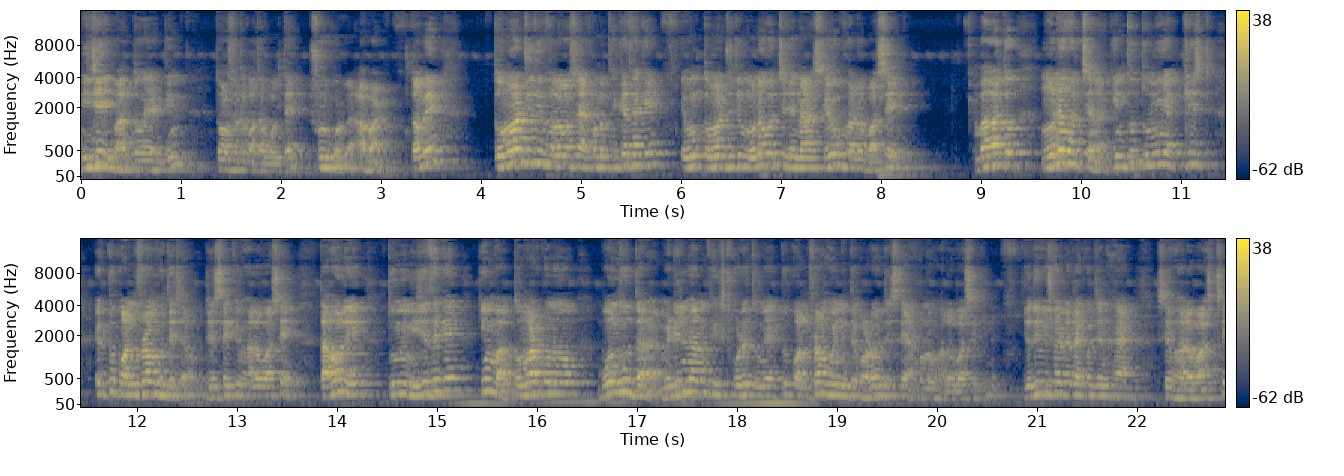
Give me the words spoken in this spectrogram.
নিজেই বাধ্য হয়ে একদিন তোমার সাথে কথা বলতে শুরু করবে আবার। তবে তোমার যদি ভালোবাসা এখনও থেকে থাকে এবং তোমার যদি মনে হচ্ছে যে না, সেও ভালোবাসে, বা হয়তো মনে হচ্ছে না, কিন্তু তুমি অ্যাটলিস্ট একটু কনফার্ম হতে চাও যে সে কি ভালোবাসে, তাহলে তুমি নিজে থেকে কিংবা তোমার কোনো বন্ধুর দ্বারা মিডিল ম্যান ফিক্সড করে তুমি একটু কনফার্ম হয়ে নিতে পারো যে সে এখনও ভালোবাসে কিনা। যদি বিষয়টা দেখো যে হ্যাঁ সে ভালোবাসছে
